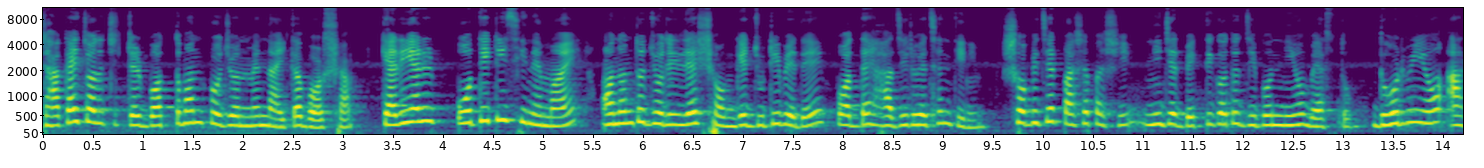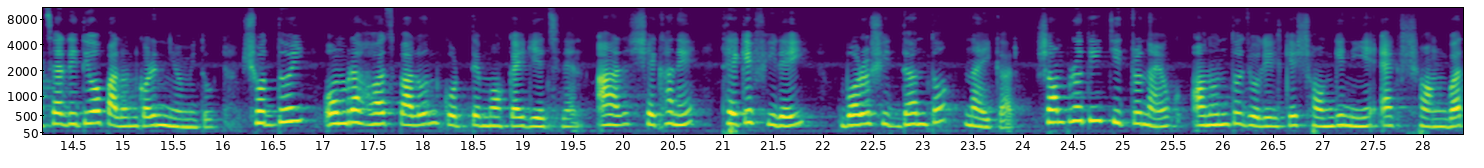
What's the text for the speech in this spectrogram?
ঢাকাই চলচ্চিত্রের বর্তমান প্রজন্মের নায়িকা বর্ষা। ক্যারিয়ারের প্রতিটি সিনেমায় অনন্ত জলিলের সঙ্গে জুটি বেঁধে পর্দায় হাজির হয়েছেন তিনি। শোবিজের পাশাপাশি নিজের ব্যক্তিগত জীবন নিয়েও ব্যস্ত। ধর্মীয় আচার রীতিও পালন করেন নিয়মিত। সদ্যই ওমরা হজ পালন করতে মক্কায় গিয়েছিলেন। আর সেখানে থেকে ফিরেই বড় সিদ্ধান্ত নায়িকার। সম্প্রতি চিত্রনায়ক অনন্ত জলিলকে সঙ্গে নিয়ে এক সংবাদ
